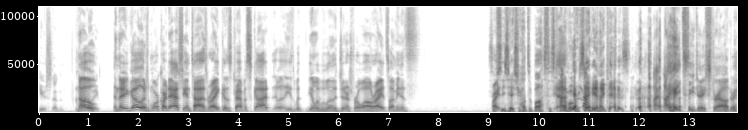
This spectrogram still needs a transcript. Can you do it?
Houston. No. And there you go. There's more Kardashian ties, right? Because Travis Scott, he's with you know with one of the Jenners for a while, right? So I mean, it's so right. CJ Stroud's a bust. Is Yeah. kind of what we're saying, I guess. I, I hate C.J. Stroud.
